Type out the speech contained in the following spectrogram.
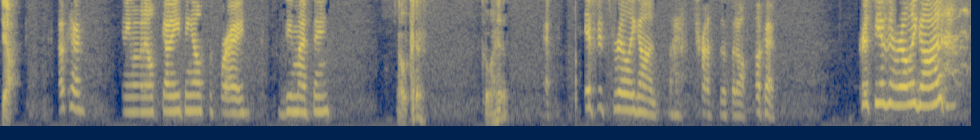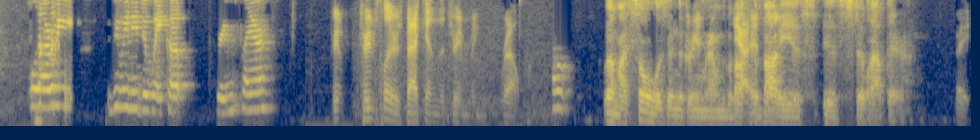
Yeah. Okay. Anyone else got anything else before I do my thing? Okay, go ahead. If it's really gone, I don't trust this at all. Okay. Christy, is it really gone? Well, are we, do we need to wake up Dreamslayer? Dream, Dream Slayer's back in the dreaming realm. Oh, Well, my soul is in the dream His- realm. The, bo- yeah, the his body is is still out there. Right.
